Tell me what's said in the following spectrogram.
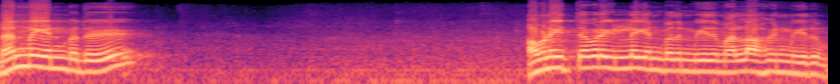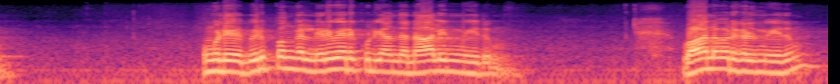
நன்மை என்பது அவனைத் தவிர இல்லை என்பதன் மீதும் அல்லாஹுவின் மீதும் உங்களுடைய விருப்பங்கள் நிறைவேறக்கூடிய அந்த நாளின் மீதும் வானவர்கள் மீதும்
